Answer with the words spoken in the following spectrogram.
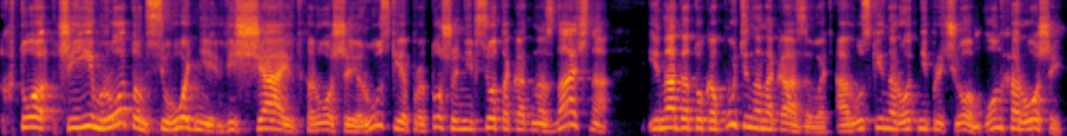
хто чиїм ротом сьогодні віщають хороші русські про те, що не все так однозначно, і треба тільки Путіна наказувати, а русський народ ні при чому. Он хороший.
